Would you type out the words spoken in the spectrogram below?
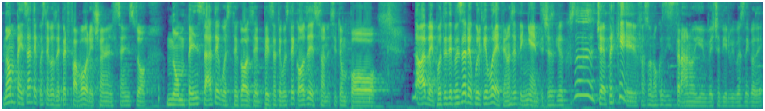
non pensate queste cose, per favore. Cioè, nel senso, non pensate queste cose. Pensate queste cose e son, siete un po'... No, vabbè, potete pensare quel che volete, non siete niente. Cioè, cioè, perché sono così strano io invece a dirvi queste cose?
